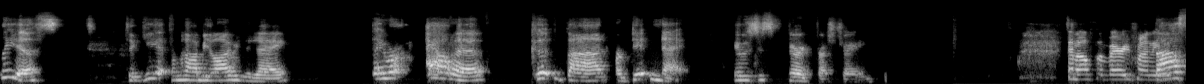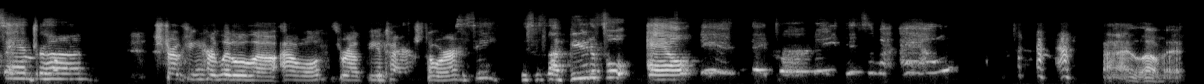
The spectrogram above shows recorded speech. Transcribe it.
list to get from Hobby Lobby today, they were out of, couldn't find, or didn't know. It was just very frustrating. And also very funny, Bye, Sandra. stroking her little uh, owl throughout the entire store. See, this is my beautiful owl. Isn't it? This is my owl. I love it.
